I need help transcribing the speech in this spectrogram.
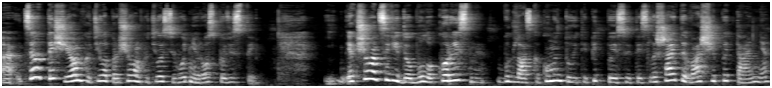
Е, Це те, що я вам хотіла, про що вам хотіла сьогодні розповісти. Якщо вам це відео було корисне, будь ласка, коментуйте, підписуйтесь, лишайте ваші питання.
